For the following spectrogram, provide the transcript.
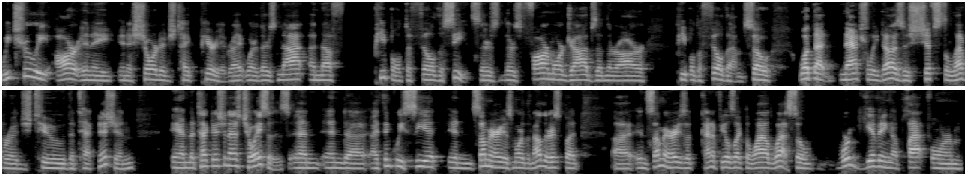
we truly are in a in a shortage type period, right? Where there's not enough people to fill the seats. There's there's far more jobs than there are people to fill them. So what that naturally does is shifts the leverage to the technician and the technician has choices and and uh, i think we see it in some areas more than others but uh, in some areas it kind of feels like the wild west so we're giving a platform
